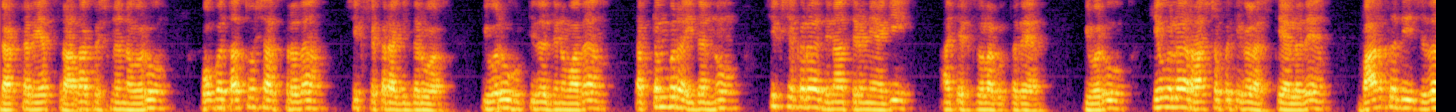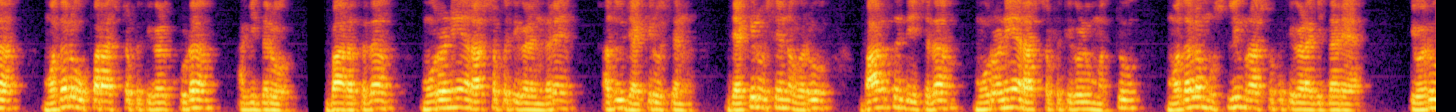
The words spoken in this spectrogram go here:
ಡಾಕ್ಟರ್ ಎಸ್ ರಾಧಾಕೃಷ್ಣನ್ ಅವರು ಒಬ್ಬ ತತ್ವಶಾಸ್ತ್ರದ ಶಿಕ್ಷಕರಾಗಿದ್ದರು. ಇವರು ಹುಟ್ಟಿದ ದಿನವಾದ ಸೆಪ್ಟೆಂಬರ್ ಐದನ್ನು ಶಿಕ್ಷಕರ ದಿನಾಚರಣೆಯಾಗಿ ಆಚರಿಸಲಾಗುತ್ತದೆ. ಇವರು ಕೇವಲ ರಾಷ್ಟ್ರಪತಿಗಳಷ್ಟೇ ಅಲ್ಲದೆ ಭಾರತ ದೇಶದ ಮೊದಲ ಉಪರಾಷ್ಟ್ರಪತಿಗಳು ಕೂಡ ಆಗಿದ್ದರು. ಭಾರತದ ಮೂರನೆಯ ರಾಷ್ಟ್ರಪತಿಗಳೆಂದರೆ ಅದು ಜಾಕಿರ್ ಹುಸೇನ್. ಜಾಕಿರ್ ಹುಸೇನ್ ಅವರು ಭಾರತ ದೇಶದ ಮೂರನೆಯ ರಾಷ್ಟ್ರಪತಿಗಳು ಮತ್ತು ಮೊದಲ ಮುಸ್ಲಿಂ ರಾಷ್ಟ್ರಪತಿಗಳಾಗಿದ್ದಾರೆ. ಇವರು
